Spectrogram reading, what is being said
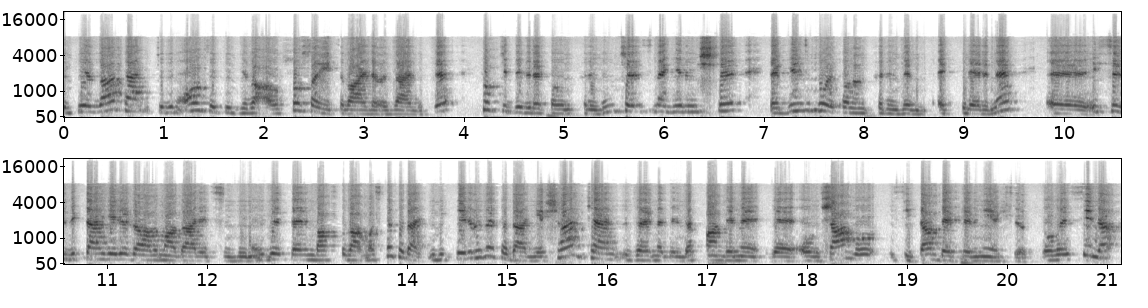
Türkiye zaten 2018 yılı Ağustos ayı itibariyle özellikle çok ciddi bir ekonomik krizin içerisine girmişti. Ve biz bu ekonomik krizin etkilerini e, işsizlikten gelir dağılımı adaletsizliğine, ücretlerin baskılanmasına kadar, iliklerimize kadar yaşarken üzerine bir de pandemiyle oluşan bu istihdam depremini yaşıyoruz. Dolayısıyla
